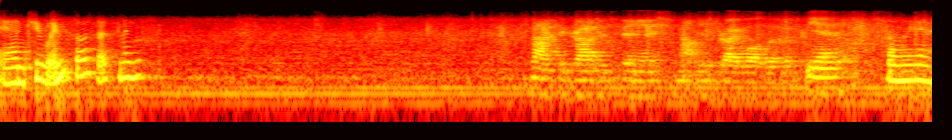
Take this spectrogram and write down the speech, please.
And two Windsors, that's nice. Not the garage is finished, not the drywall though. Yeah. Oh yeah.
